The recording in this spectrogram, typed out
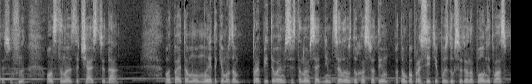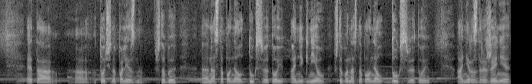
То есть он, он становится частью, да? Вот, поэтому мы таким образом пропитываемся, становимся одним целым с Духом Святым. Потом попросите, пусть Дух Святой наполнит вас. Это э, точно полезно, чтобы э, нас наполнял Дух Святой, а не гнев, чтобы нас наполнял Дух Святой, а не раздражение,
